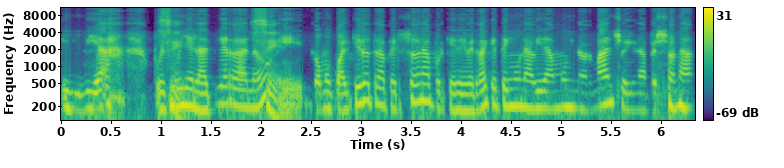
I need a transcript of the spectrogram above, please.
y vivía pues muy en la tierra, ¿no? Eh, como cualquier otra persona, porque de verdad que tengo una vida muy normal, soy una persona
